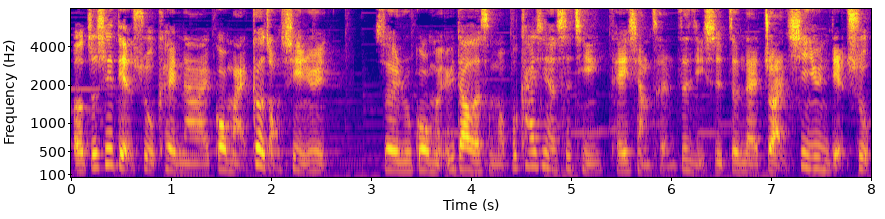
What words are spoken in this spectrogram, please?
而这些点数可以拿来购买各种幸运。所以，如果我们遇到了什么不开心的事情，可以想成自己是正在赚幸运点数。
